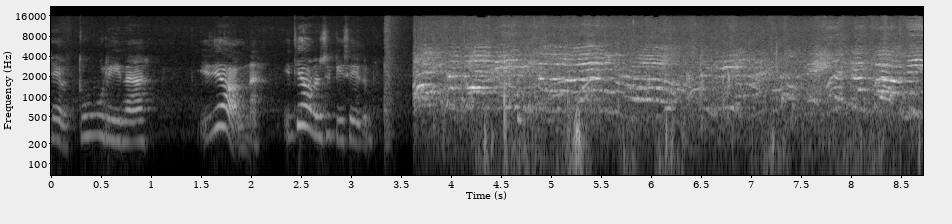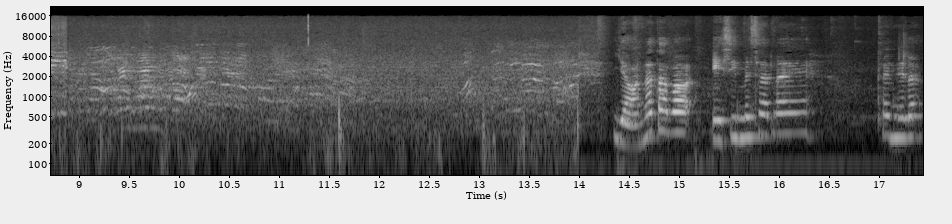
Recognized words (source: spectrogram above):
ei ole tuuline. ideaalne, ideaalne sügiseilm. ja nädala esimesele trennile.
